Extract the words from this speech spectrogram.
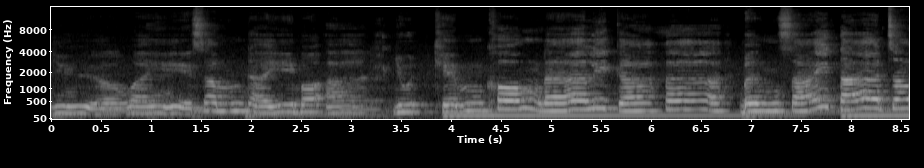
เยื่อไว้ซ้ำใดบ่อาจหยุดเข็มของนาฬิกา เบิ่งสายตาเจ้า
